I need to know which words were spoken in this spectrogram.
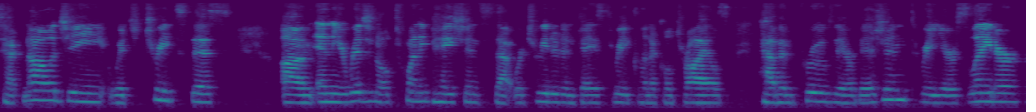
technology, which treats this, um, and the original 20 patients that were treated in phase three clinical trials have improved their vision three years later.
